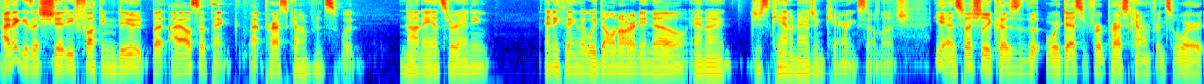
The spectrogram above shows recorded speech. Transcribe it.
I think he's a shitty fucking dude. But I also think that press conference would not answer any anything that we don't already know, and I just can't imagine caring so much. yeah, especially because we're desperate for a press conference where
